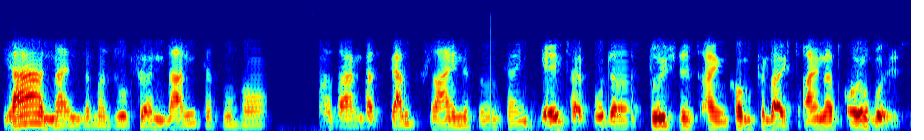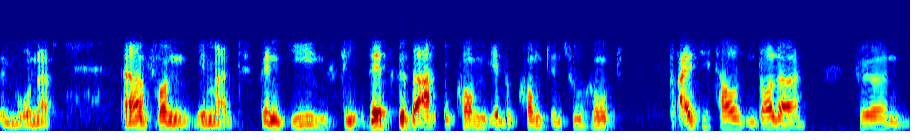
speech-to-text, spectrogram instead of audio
Ja, nein, wenn man so für ein Land, das muss man mal sagen, was ganz Kleines und kein Geld hat, wo das Durchschnittseinkommen vielleicht 300 Euro ist im Monat ja, von jemand. Wenn die selbst gesagt bekommen, ihr bekommt in Zukunft 30.000 Dollar für ein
